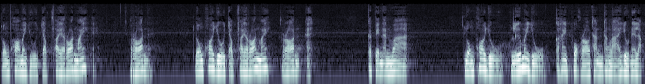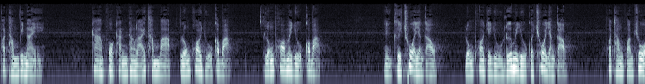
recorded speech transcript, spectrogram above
หลวงพ่อไม่อยู่จับไฟร้อนไหมร้อนหลวงพ่ออยู่จับไฟร้อนไหมร้อนนะก็เป็นอันว่าหลวงพ่ออยู่หรือไม่อยู่ก็ให้พวกเราท่านทั้งหลายอยู่ในหลักพระธรรมวินัย ถ้าพวกท่านทั้งหลายทำบาป หลวงพ่ออยู่ก็บาป หลวงพ่อไม่อยู่ก็บาปคือชั่วอย่างเก่า หลวงพ่อจะอยู่หรือไม่อยู่ก็ชั่วอย่างเก่า เพราะทำความชั่ว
